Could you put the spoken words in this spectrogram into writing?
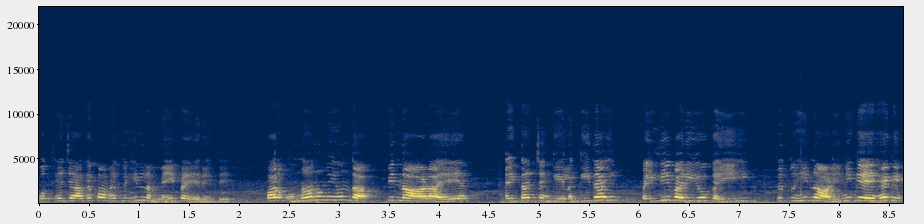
ਉੱਥੇ ਜਾ ਕੇ ਭਾਵੇਂ ਤੁਸੀਂ ਲੰਮੇ ਹੀ ਪਏ ਰਹਿੰਦੇ ਪਰ ਉਹਨਾਂ ਨੂੰ ਵੀ ਹੁੰਦਾ ਵੀ ਨਾਲ ਆਏ ਆ। ਐਦਾਂ ਚੰਗੇ ਲੱਗੀਦਾ ਸੀ ਪਹਿਲੀ ਵਾਰੀ ਉਹ ਗਈ ਸੀ ਤੇ ਤੁਸੀਂ ਨਾਲ ਹੀ ਨਹੀਂ ਗਏ ਹੈਗੇ।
